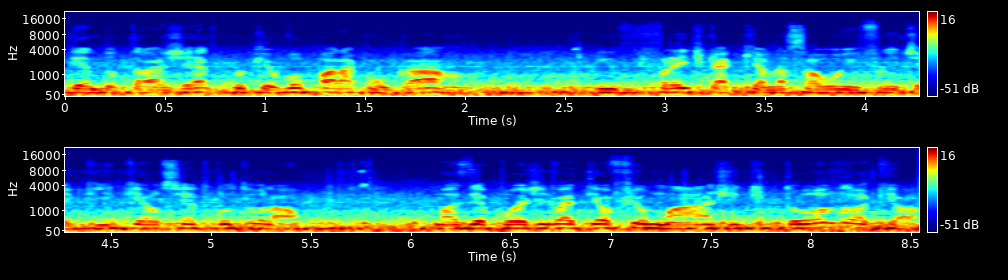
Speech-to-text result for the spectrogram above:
dentro do trajeto, porque eu vou parar com o carro em frente, é aqui, ó, nessa rua em frente aqui, que é o Centro Cultural. Mas depois a gente vai ter a filmagem de todo aqui, ó.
